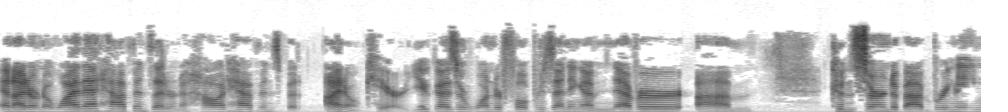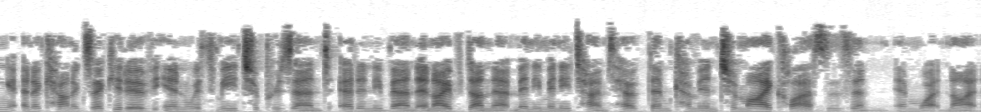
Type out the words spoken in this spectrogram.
And I don't know why that happens. I don't know how it happens, but I don't care. You guys are wonderful at presenting. I'm never um, concerned about bringing an account executive in with me to present at an event. And I've done that many, many times, have them come into my classes and, and whatnot.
